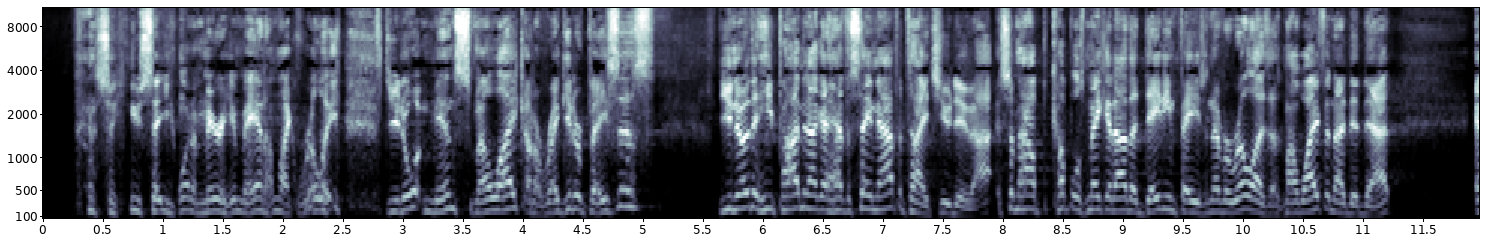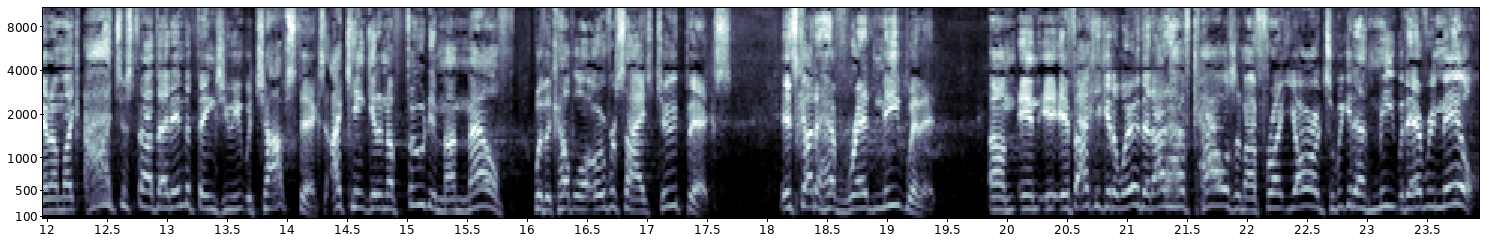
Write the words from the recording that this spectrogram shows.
so you say you want to marry a man? I'm like, really? Do you know what men smell like on a regular basis? You know that he probably not going to have the same appetites you do. I, somehow couples make it out of the dating phase and never realize that. My wife and I did that. And I'm like, ah, just not that into things you eat with chopsticks. I can't get enough food in my mouth with a couple of oversized toothpicks. It's got to have red meat with it. Um, and if I could get away with it, I'd have cows in my front yard so we could have meat with every meal.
